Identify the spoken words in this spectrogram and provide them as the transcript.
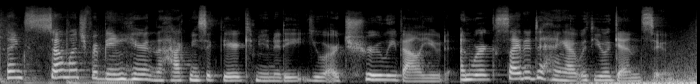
Thanks so much for being here in the Hack Music Theory community. You are truly valued, and we're excited to hang out with you again soon.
